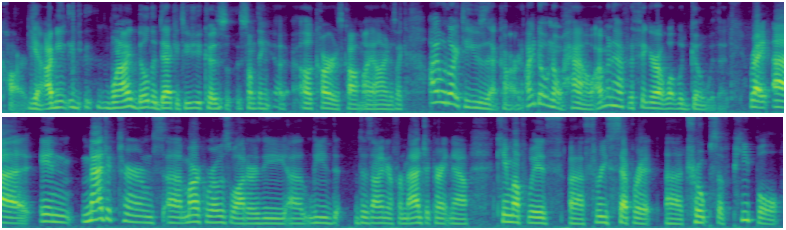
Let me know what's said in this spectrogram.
card. Yeah, I mean, when I build a deck, it's usually because something a, a card has caught my eye and it's like, I would like to use that card. I don't know how. I'm gonna have to figure out what would go with it. Right. Uh, in Magic terms, uh, Mark Rosewater, the uh, lead designer for Magic right now, came up with uh, three separate uh, tropes of people.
